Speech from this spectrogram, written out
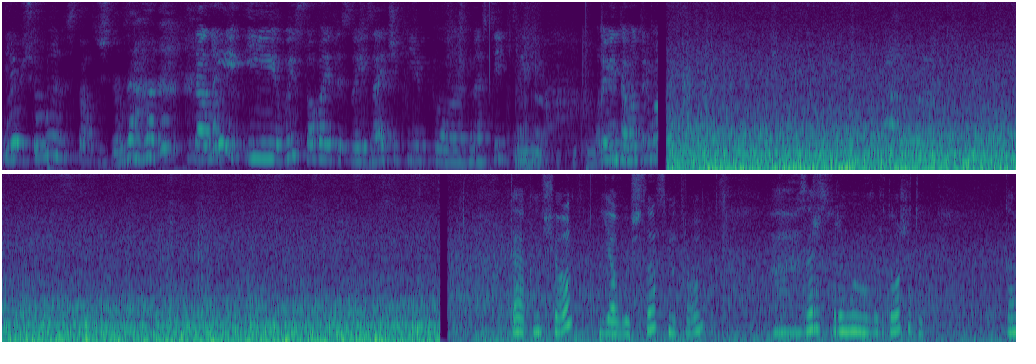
ну, всего достаточно, да. Да, ну і, і ви соваєте своїх зайчиків на стільки. Свої. То він там отримав. Так, ну що, я вийшла з метро. Зараз прямую в гуртожиток. Там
